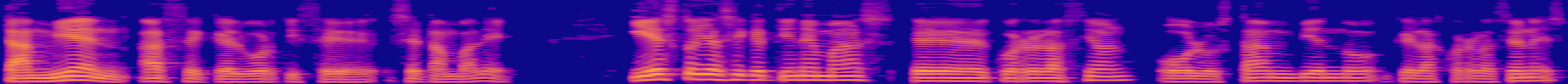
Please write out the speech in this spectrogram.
también hace que el vórtice se tambalee. Y esto ya sí que tiene más eh, correlación, o lo están viendo que las correlaciones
